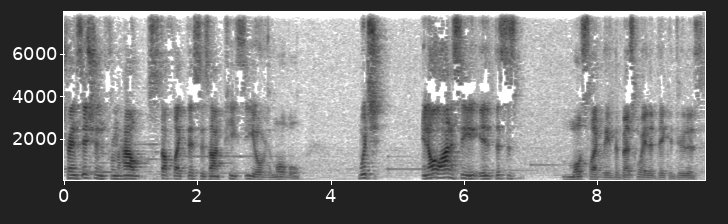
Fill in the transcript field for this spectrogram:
transition from how stuff like this is on PC over to mobile, which, in all honesty, is, this is most likely the best way that they could do this.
